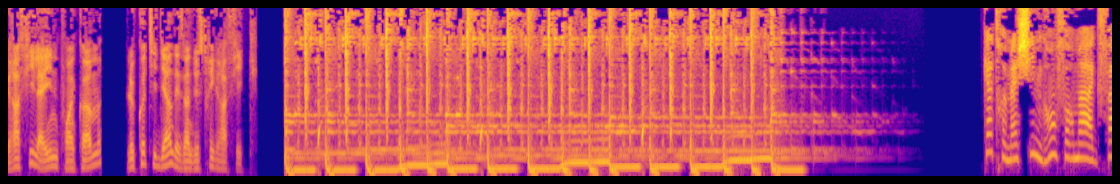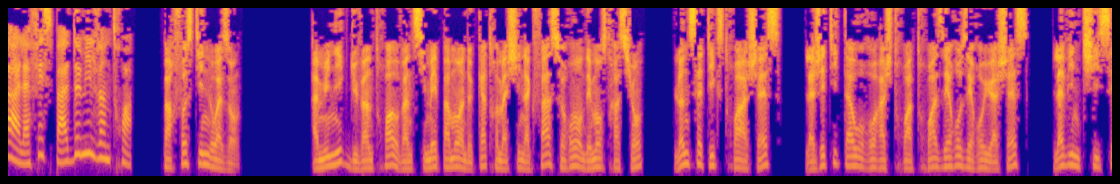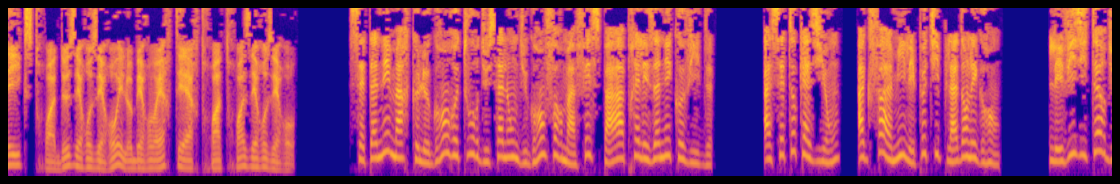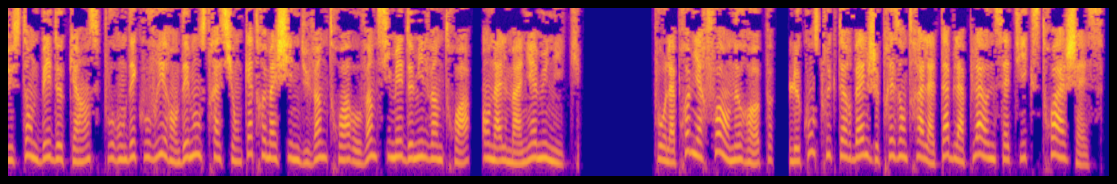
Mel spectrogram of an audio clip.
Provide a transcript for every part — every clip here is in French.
graphiline.com, le quotidien des industries graphiques. Quatre machines grand format AGFA à la FESPA 2023. Par Faustine Loison. À Munich du 23 au 26 mai pas moins de quatre machines AGFA seront en démonstration, l'Onset X3HS, la Getty Tauro H3 300 UHS, la Vinci CX3 200 et l'Oberon RTR 3 300. Cette année marque le grand retour du salon du grand format FESPA après les années Covid. À cette occasion, AGFA a mis les petits plats dans les grands. Les visiteurs du stand B215 pourront découvrir en démonstration quatre machines du 23 au 26 mai 2023, en Allemagne à Munich. Pour la première fois en Europe, le constructeur belge présentera la table à plat Onset X3HS.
